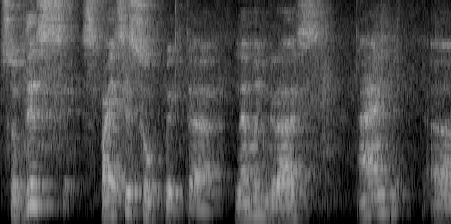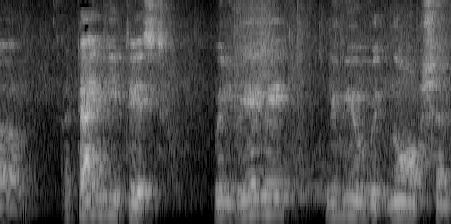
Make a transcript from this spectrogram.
So this spicy soup with uh, lemongrass and uh, a tangy taste will really leave you with no option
